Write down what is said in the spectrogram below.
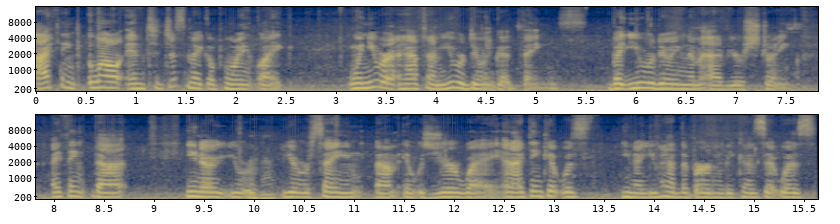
I think well, and to just make a point, like when you were at halftime, you were doing good things, but you were doing them out of your strength. I think that you know you were you were saying um, it was your way, and I think it was you know you had the burden because it was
